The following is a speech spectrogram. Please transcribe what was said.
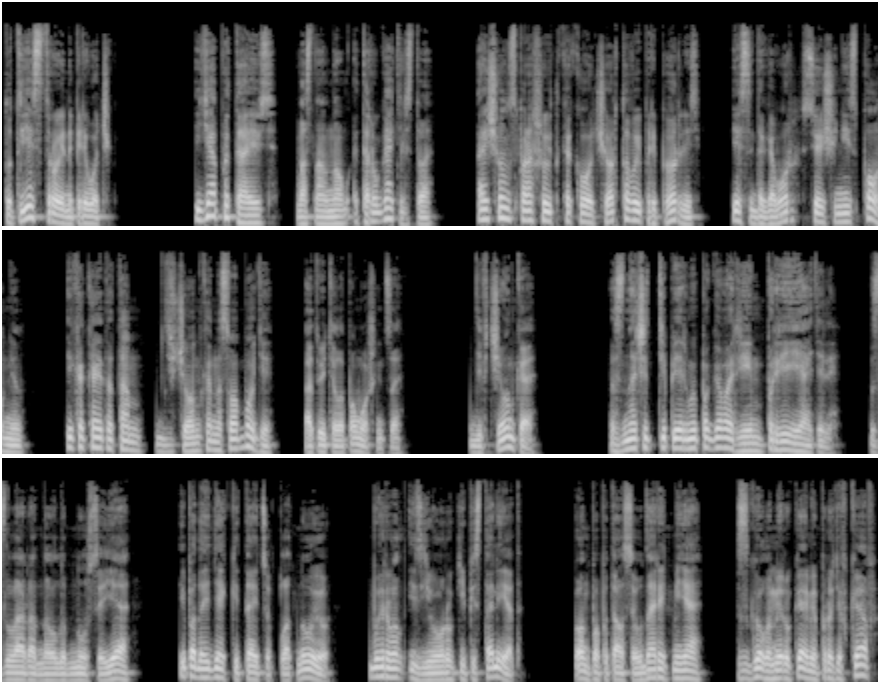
Тут есть встроенный переводчик? Я пытаюсь. В основном это ругательство. А еще он спрашивает, какого черта вы приперлись, если договор все еще не исполнен, и какая-то там девчонка на свободе, ответила помощница. Девчонка? Значит, теперь мы поговорим, приятель. Злорадно улыбнулся я и, подойдя к китайцу вплотную, вырвал из его руки пистолет. Он попытался ударить меня с голыми руками против каф.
